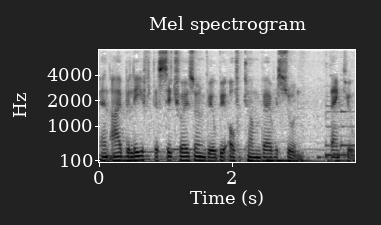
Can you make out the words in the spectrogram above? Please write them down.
and I believe the situation will be overcome very soon. Thank you.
